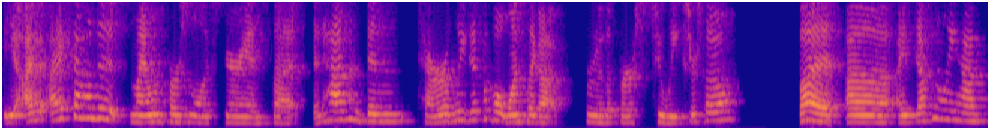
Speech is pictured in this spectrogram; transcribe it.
yeah, I, I found it my own personal experience that it hasn't been terribly difficult once I got through the first two weeks or so. But uh, I definitely have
